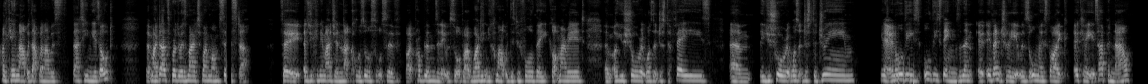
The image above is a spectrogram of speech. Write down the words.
I came out with that when I was 13 years old. But my dad's brother is married to my mom's sister. So as you can imagine, that caused all sorts of like problems, and it was sort of like, why didn't you come out with this before they got married? Um, are you sure it wasn't just a phase? Um, are you sure it wasn't just a dream? You know, and all these all these things, and then eventually it was almost like, okay, it's happened now.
